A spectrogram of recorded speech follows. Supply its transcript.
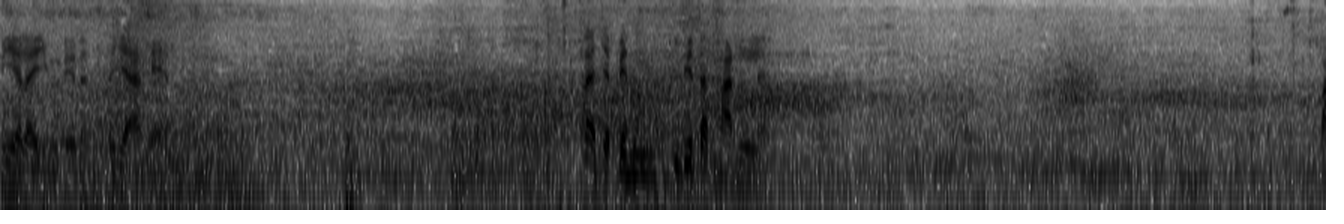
มีอะไรอยู่ในนั้นพญาแถนน่าจะเป็นพิพิธภัณฑ์แหละไป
